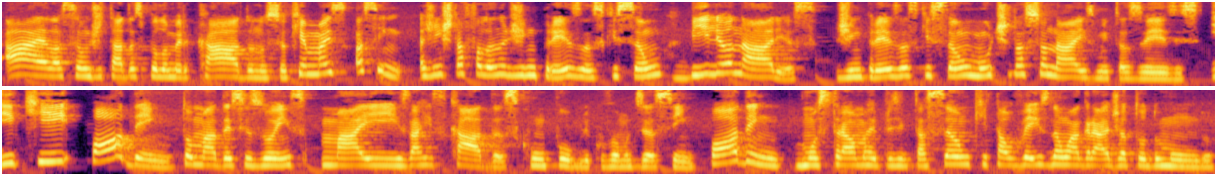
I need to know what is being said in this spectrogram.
ah, elas são ditadas pelo mercado, não sei o quê, mas assim, a gente está falando de empresas que são bilionárias, de empresas que são multinacionais muitas vezes e que podem tomar decisões mais arriscadas com o público, vamos dizer assim. Podem mostrar uma representação que talvez não agrade a todo mundo,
